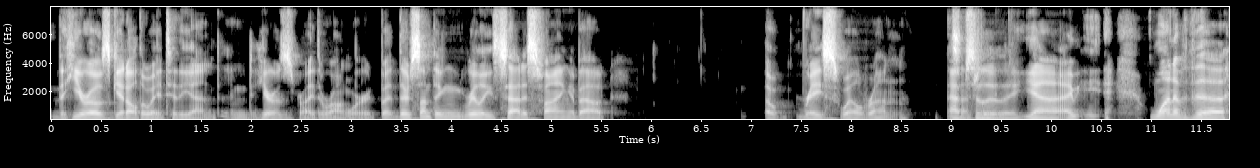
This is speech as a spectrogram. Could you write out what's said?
the heroes get all the way to the end. And heroes is probably the wrong word but there's something really satisfying about a race well run Absolutely. Yeah. I, one of the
